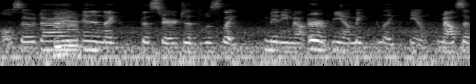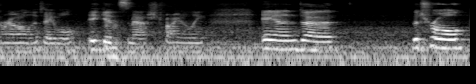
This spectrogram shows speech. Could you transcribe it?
also died, Mhm. and then like the sturge that was like mini mouse or you know make, like you know mousing around on the table, it gets Mhm. smashed finally, and uh, the troll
